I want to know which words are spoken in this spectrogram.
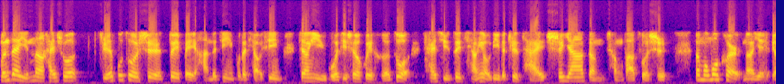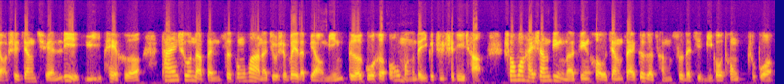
文在寅呢还说。绝不做事对北韩的进一步的挑衅，将与国际社会合作，采取最强有力的制裁、施压等惩罚措施。那么默克尔呢也表示将全力予以配合。他还说呢，本次通话呢就是为了表明德国和欧盟的一个支持立场。双方还商定呢，今后将在各个层次的紧密沟通。主播，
